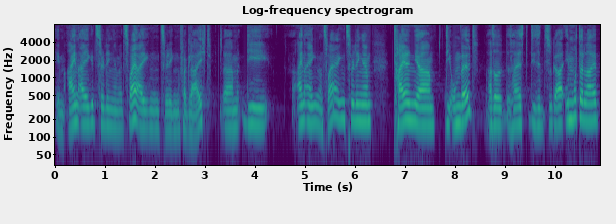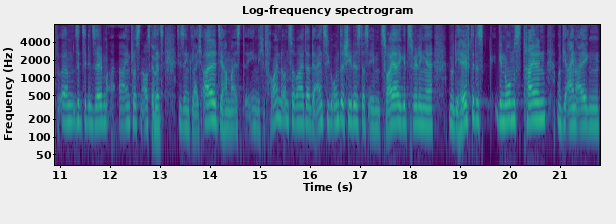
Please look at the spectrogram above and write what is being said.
eben eineiige Zwillinge mit zweieigen Zwillingen vergleicht. Ähm, die eineigen und zweieigen Zwillinge teilen ja die Umwelt, also das heißt, die sind sogar im Mutterleib, ähm, sind sie denselben Einflüssen ausgesetzt. Stimmt. Sie sind gleich alt, sie haben meist ähnliche Freunde und so weiter. Der einzige Unterschied ist, dass eben zweijährige Zwillinge nur die Hälfte des Genoms teilen und die eineigen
